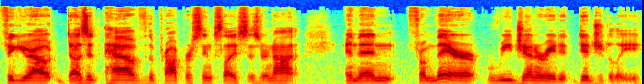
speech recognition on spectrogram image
figure out does it have the proper sync slices or not, and then from there regenerate it digitally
